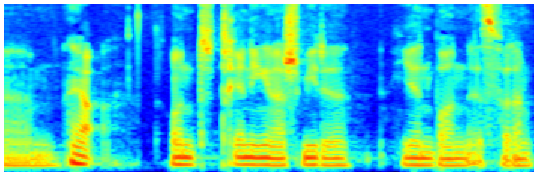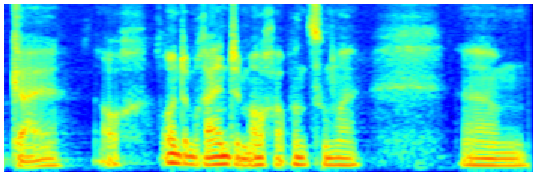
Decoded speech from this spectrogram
Ähm, ja. und Training in der Schmiede hier in Bonn ist verdammt geil. Auch, und im Rhein-Gym auch ab und zu mal. Ähm,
